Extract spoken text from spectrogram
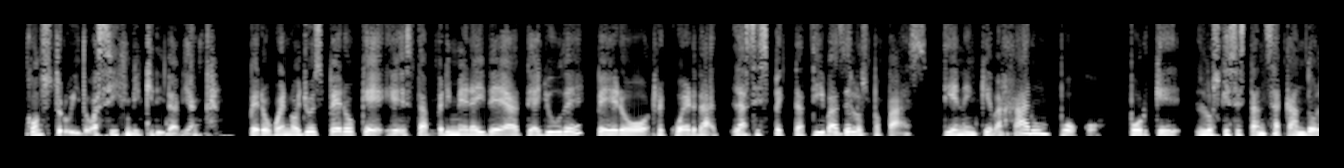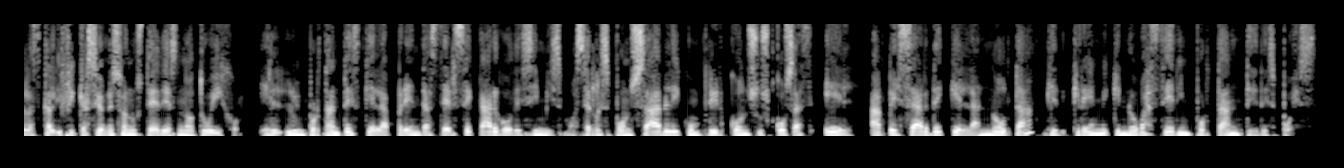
construido así, mi querida Bianca. Pero bueno, yo espero que esta primera idea te ayude, pero recuerda, las expectativas de los papás tienen que bajar un poco porque los que se están sacando las calificaciones son ustedes, no tu hijo. lo importante es que él aprenda a hacerse cargo de sí mismo, a ser responsable y cumplir con sus cosas él, a pesar de que la nota, que créeme que no va a ser importante después.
